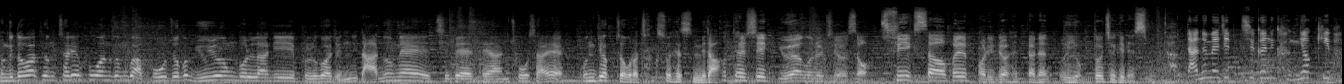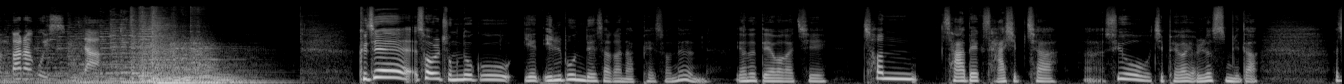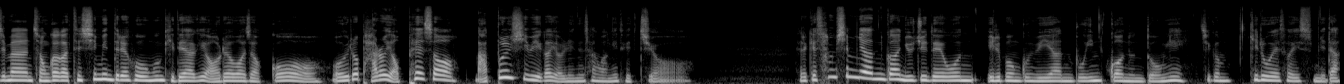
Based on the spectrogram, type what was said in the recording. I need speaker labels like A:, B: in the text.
A: 경기도와 경찰이 후원금과 보조금 유용 논란이 불거진 나눔의 집에 대한 조사에 본격적으로 착수했습니다.
B: 호텔식 요양원을 지어서 수익 사업을 벌이려 했다는 의혹도 제기됐습니다.
C: 나눔의 집 측은 강력히 반발하고 있습니다.
D: 그제 서울 종로구 옛 일본 대사관 앞에서는 여느 때와 같이 1440차 아, 수요 집회가 열렸습니다. 하지만 전과 같은 시민들의 호응은 기대하기 어려워졌고 오히려 바로 옆에서 맞불 시위가 열리는 상황이 됐죠. 이렇게 30년간 유지되어 온 일본군 위안부 인권운동이 지금 기로에 서 있습니다.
